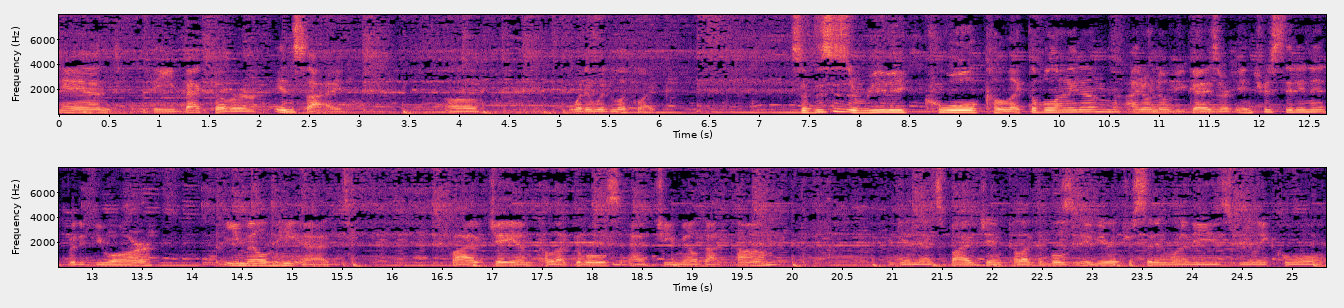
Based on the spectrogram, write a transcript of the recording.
and the back cover inside of what it would look like. So this is a really cool collectible item. I don't know if you guys are interested in it, but if you are, email me at 5jmcollectibles at gmail.com. Again, that's 5jmcollectibles if you're interested in one of these really cool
